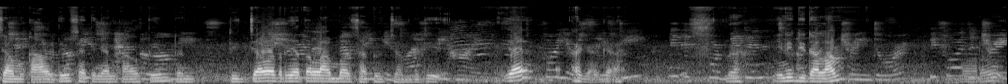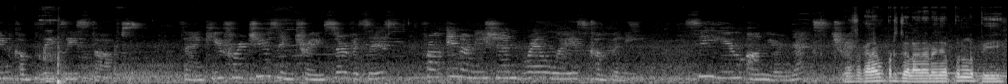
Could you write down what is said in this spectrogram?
jam kaltim settingan kaltim dan di Jawa ternyata lambat satu jam. Jadi ya agak-agak. Nah ini di dalam. Thank you for choosing train services from Indonesian Railways Company. See you on your next trip. Dan sekarang perjalanannya pun lebih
